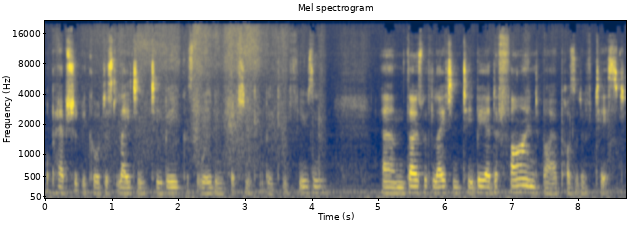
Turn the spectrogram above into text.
or perhaps should be called just latent TB because the word infection can be confusing. Um, those with latent TB are defined by a positive test.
